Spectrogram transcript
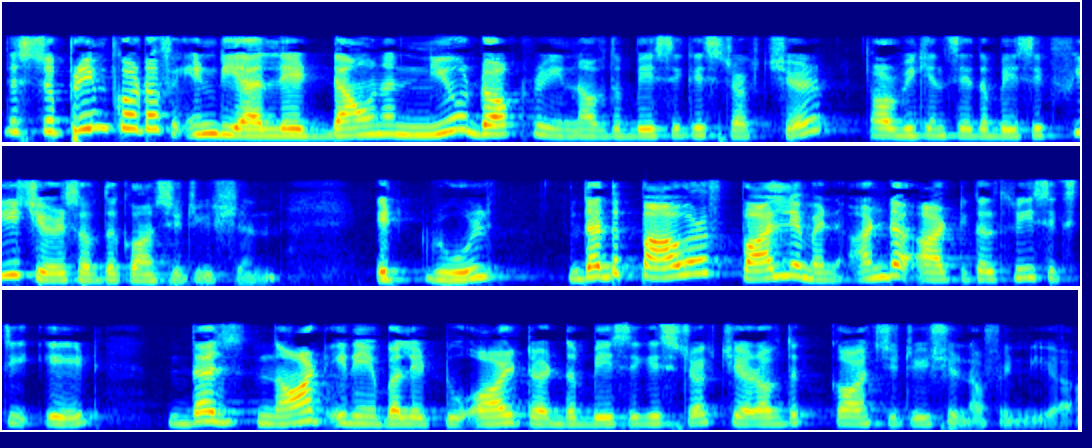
the Supreme Court of India laid down a new doctrine of the basic structure or we can say the basic features of the constitution. It ruled that the power of parliament under article 368 does not enable it to alter the basic structure of the Constitution of India.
